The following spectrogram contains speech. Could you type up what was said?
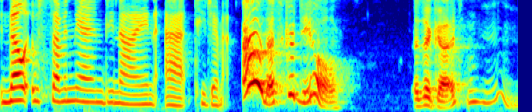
No, it was seven ninety nine at TJ Maxx. Oh, that's a good deal. Is it good? Mm-hmm.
